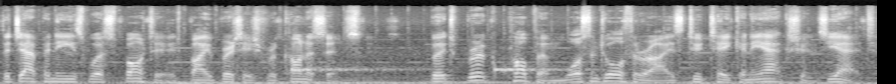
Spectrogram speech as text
the Japanese were spotted by British reconnaissance, but Brooke Popham wasn't authorized to take any actions yet,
